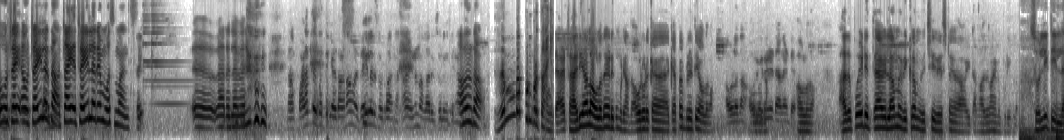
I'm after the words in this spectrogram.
ஓ ட்ரை ஓ ட்ரெய்லர் தான். ட்ரை ட்ரெய்லரே மோசமா இருந்துச்சு வேற லெவல் நான் படத்தை பத்தி கேட்டாங்கன்னா அவங்க ட்ரெய்லர் சொல்றாங்க. ஆ இன்னும் நல்லா இருக்கு. சொல்லுங்க சொல்லுங்க. அவ்வளவுதான். ரொம்ப புண்படுத்துறாங்க. டேரக்டர் அடியால அவ்வளோதான் எடுக்க முடியும். அது அவரோட கேப்பபிலிட்டி அவ்வளவுதான். டேலண்ட் அவ்வளோதான் அது போயிட்டு தேவையில்லாம விக்ரம் வச்சு வேஸ்ட் ஆகிட்டாங்க அதெல்லாம் எனக்கு பிடிக்கல. சொல்லிட்டு இல்ல.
